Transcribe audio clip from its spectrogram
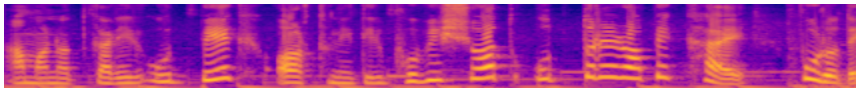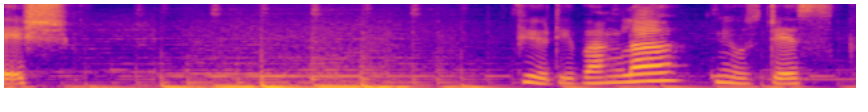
আমানতকারীর উদ্বেগ, অর্থনীতির ভবিষ্যৎ, উত্তরের অপেক্ষায় পুরো দেশ। Bangla, news desk.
